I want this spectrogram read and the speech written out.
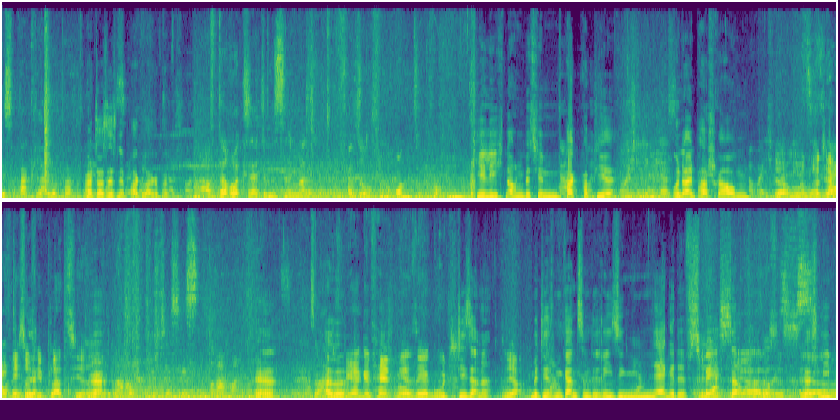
ist Packlagepapier. Ah, das ist eine Packlage Papier. Auf der Rückseite müssen Sie mal versuchen, rumzugucken. Hier liegt noch ein bisschen Packpapier liegen lassen. und ein paar Schrauben. Aber ich Ja, man hat ja auch nicht so viel Platz hier. Ja, Überhaupt nicht, das ist ein Drama. ja. So Also Der gefällt mir sehr gut. dieser, ne? Ja. Mit diesem ganzen riesigen Negative Space da Ja, das ist Das liebe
